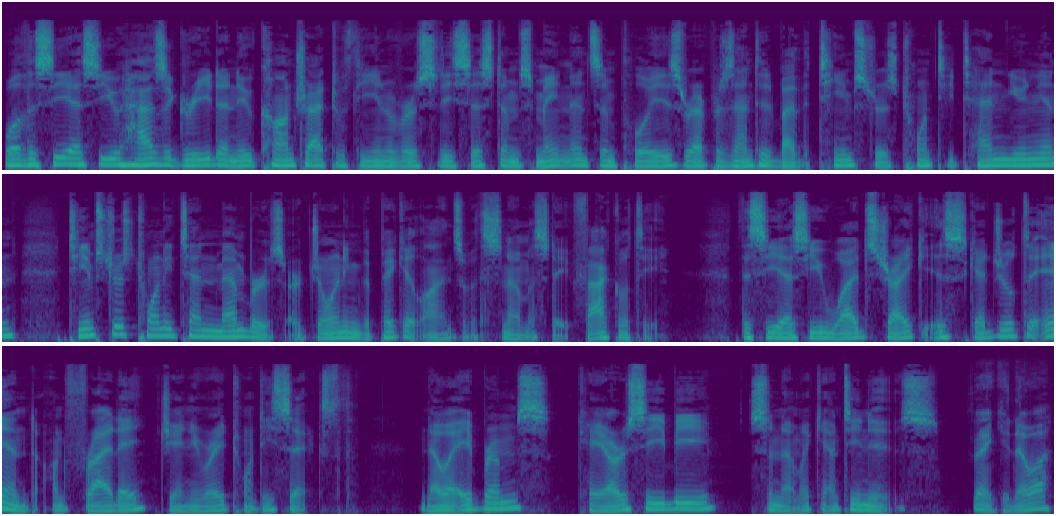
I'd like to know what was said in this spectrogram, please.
Well, the CSU has agreed a new contract with the university system's maintenance employees represented by the Teamsters 2010 union. Teamsters 2010 members are joining the picket lines with Sonoma State faculty. The CSU wide strike is scheduled to end on Friday, January 26th. Noah Abrams, KRCB, Sonoma County News. Thank you, Noah.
